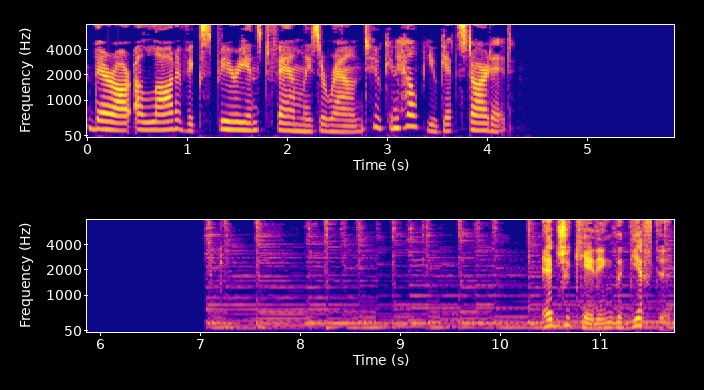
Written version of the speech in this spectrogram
There are a lot of experienced families around who can help you get started. Educating the gifted.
